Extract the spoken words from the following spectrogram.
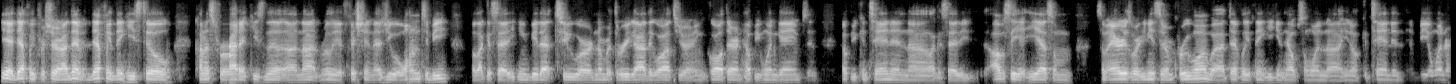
Yeah, definitely for sure. I def- definitely think he's still kind of sporadic. He's the, uh, not really efficient as you would want him to be. But like I said, he can be that two or number three guy to go out there and go out there and help you win games and help you contend. And uh, like I said, he, obviously he has some some areas where he needs to improve on, but I definitely think he can help someone uh, you know contend and, and be a winner.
